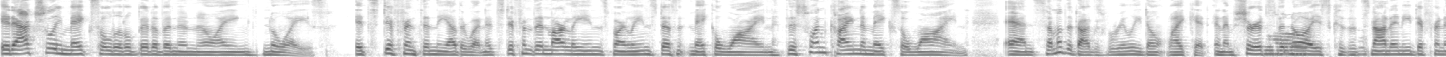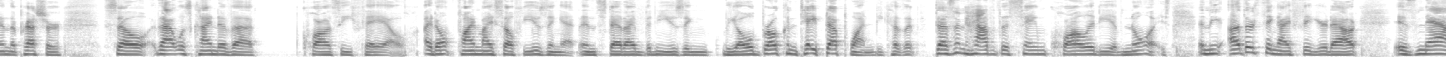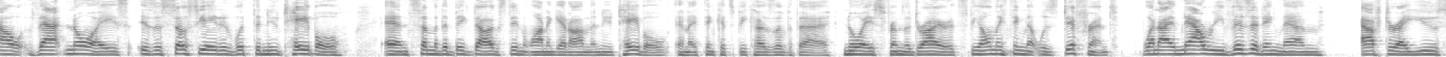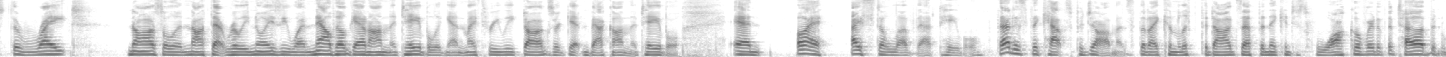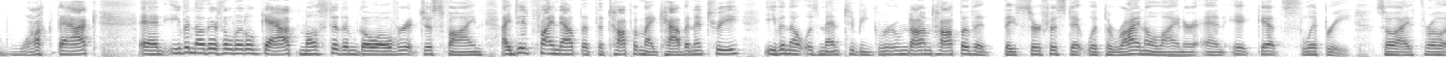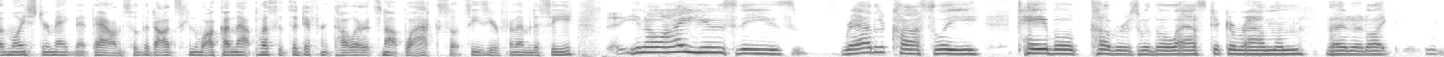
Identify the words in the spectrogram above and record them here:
it actually makes a little bit of an annoying noise. It's different than the other one. It's different than Marlene's. Marlene's doesn't make a whine. This one kind of makes a whine. And some of the dogs really don't like it. And I'm sure it's the noise because it's not any different in the pressure. So that was kind of a quasi fail. I don't find myself using it. Instead, I've been using the old broken taped up one because it doesn't have the same quality of noise. And the other thing I figured out is now that noise is associated with the new table. And some of the big dogs didn't want to get on the new table. And I think it's because of the noise from the dryer. It's the only thing that was different. When I'm now revisiting them after I used the right nozzle and not that really noisy one. Now they'll get on the table again. My three week dogs are getting back on the table. And oh, I, I still love that table. That is the cat's pajamas that I can lift the dogs up and they can just walk over to the tub and walk back. And even though there's a little gap, most of them go over it just fine. I did find out that the top of my cabinetry, even though it was meant to be groomed on top of it, they surfaced it with the rhino liner and it gets slippery. So I throw a moisture magnet down so the dogs can walk on that. Plus, it's a different color, it's not black, so it's easier for them to see. You know, I use these rather costly table covers with elastic around them that are like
